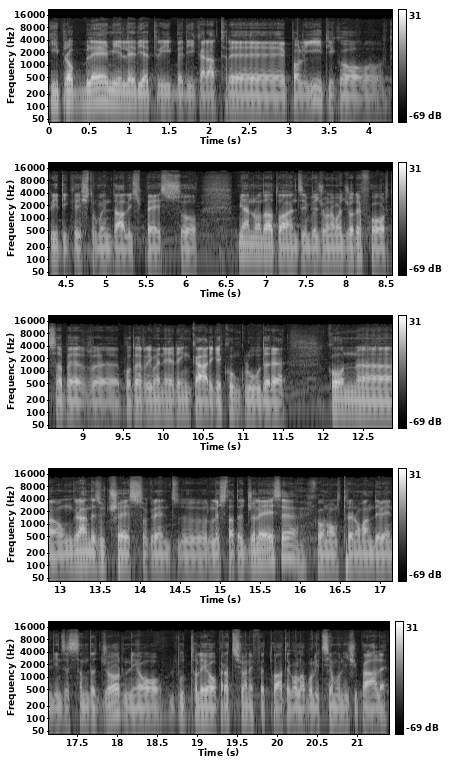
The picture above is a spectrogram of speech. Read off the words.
I problemi e le diatribe di carattere politico, critiche strumentali spesso, mi hanno dato anzi invece una maggiore forza per eh, poter rimanere in carica e concludere con uh, un grande successo l'estate gelese, con oltre 90 eventi in 60 giorni o tutte le operazioni effettuate con la Polizia Municipale,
